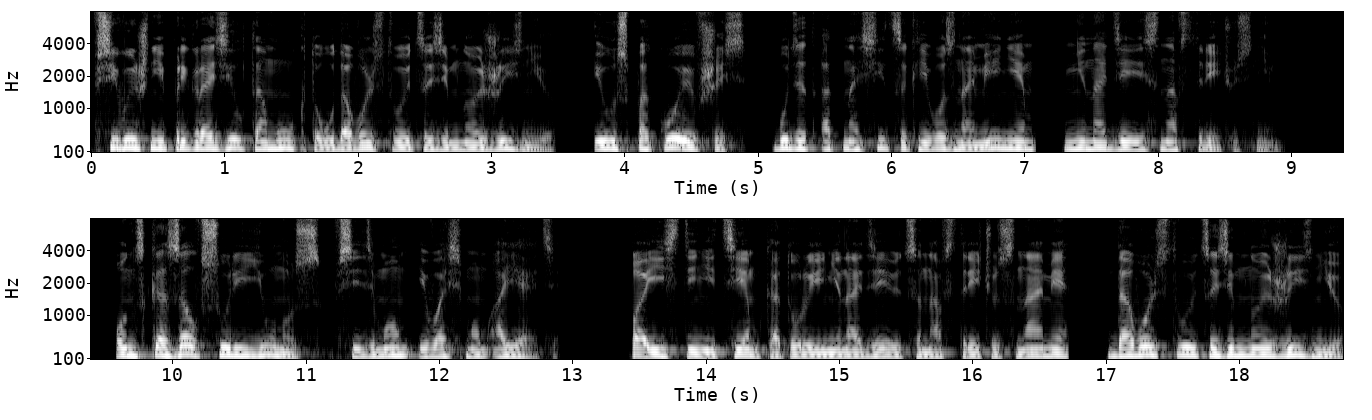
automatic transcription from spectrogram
Всевышний пригрозил тому, кто удовольствуется земной жизнью, и, успокоившись, будет относиться к его знамениям, не надеясь на встречу с ним. Он сказал в суре Юнус в седьмом и восьмом аяте, «Поистине тем, которые не надеются на встречу с нами, довольствуются земной жизнью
